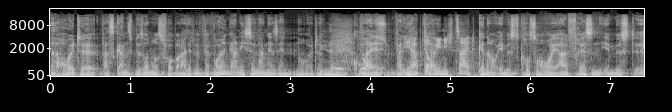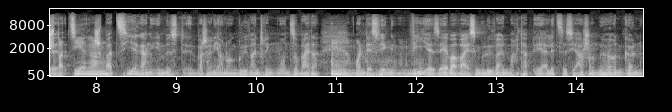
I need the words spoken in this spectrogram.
heute was ganz Besonderes vorbereitet. Wir wollen gar nicht so lange senden heute. Nö, kurz. Weil, weil Ihr habt ja auch wenig Zeit. Genau, ihr müsst Croissant Royal fressen, ihr müsst äh, Spaziergang. Spaziergang, ihr müsst äh, wahrscheinlich auch noch einen Glühwein trinken und so weiter. Mhm. Und deswegen, wie ihr selber weißen Glühwein macht, habt ihr ja letztes Jahr schon hören können.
